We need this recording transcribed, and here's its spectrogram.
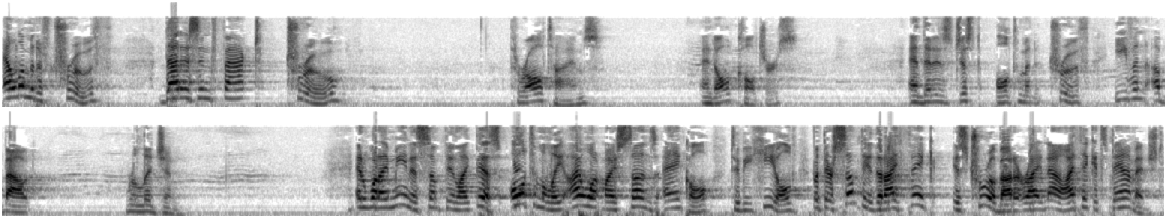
element of truth that is in fact true through all times and all cultures, and that is just ultimate truth, even about religion. And what I mean is something like this. Ultimately, I want my son's ankle to be healed, but there's something that I think is true about it right now. I think it's damaged.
